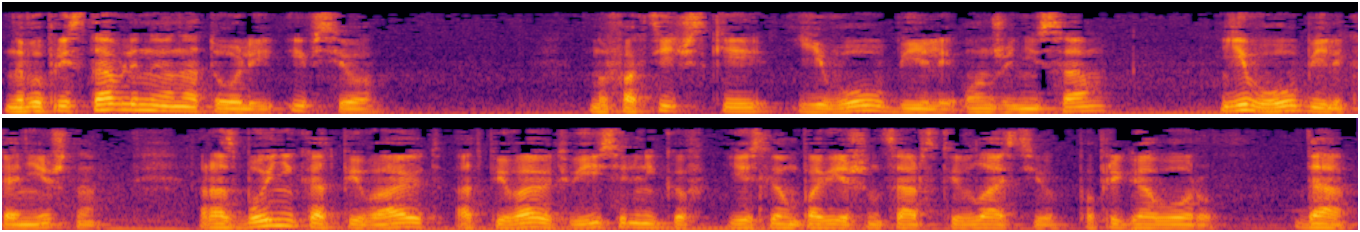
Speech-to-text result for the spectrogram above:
новоприставленный Анатолий и все. Но фактически его убили, он же не сам. Его убили, конечно. Разбойника отпевают, отпевают висельников, если он повешен царской властью по приговору. Да,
